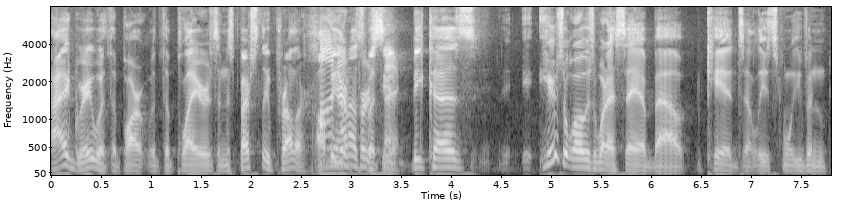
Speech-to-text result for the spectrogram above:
I agree with the part with the players and especially Preller. I'll be honest with you because here's always what I say about kids. At least even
